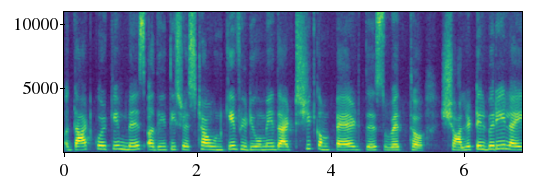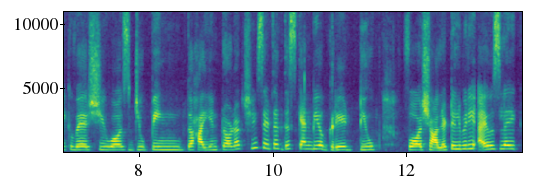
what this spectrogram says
that quirky Miss Aditi Shrestha unke video mein that she compared this with uh, Charlotte Tilbury like where she was duping the high-end product. She said that this can be a great dupe for Charlotte Tilbury. I was like,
